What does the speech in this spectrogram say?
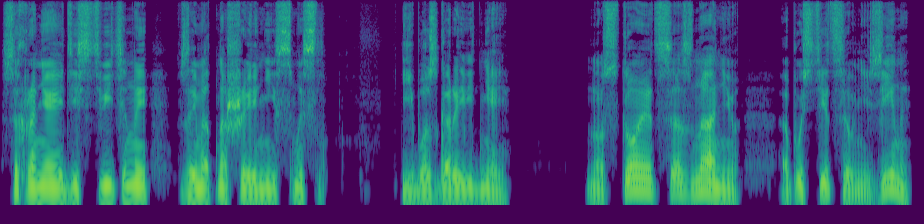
сохраняя действительный взаимоотношения и смысл, ибо с горы виднее. Но стоит сознанию опуститься в низины,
